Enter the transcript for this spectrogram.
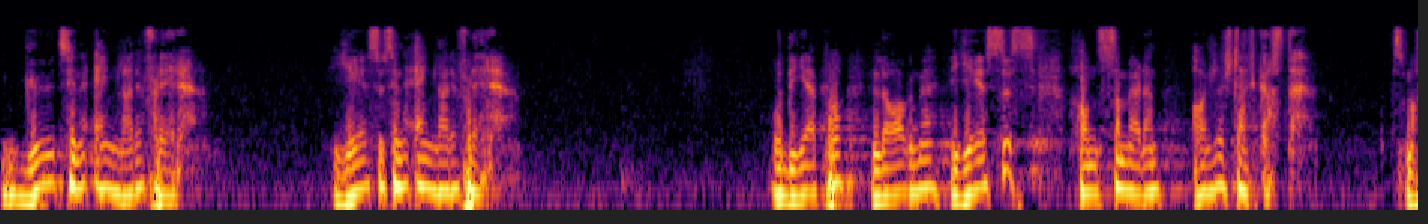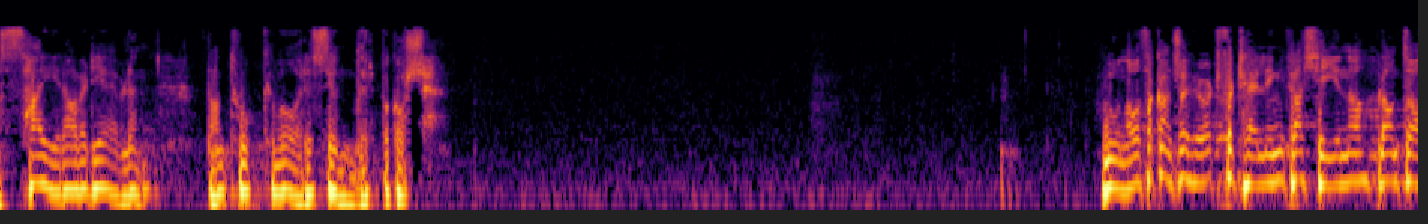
Gud sine engler er flere. Jesus sine engler er flere. Og de er på lag med Jesus, han som er den aller sterkeste. Som har seira over djevelen da han tok våre synder på korset. Noen av oss har kanskje hørt fortelling fra Kina, bl.a.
